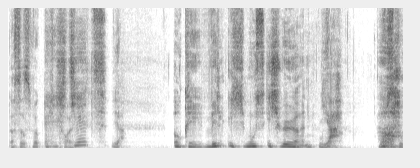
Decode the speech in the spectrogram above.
Das ist wirklich Echt toll. jetzt? Ja. Okay, will ich, muss ich hören. Ja. Musst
